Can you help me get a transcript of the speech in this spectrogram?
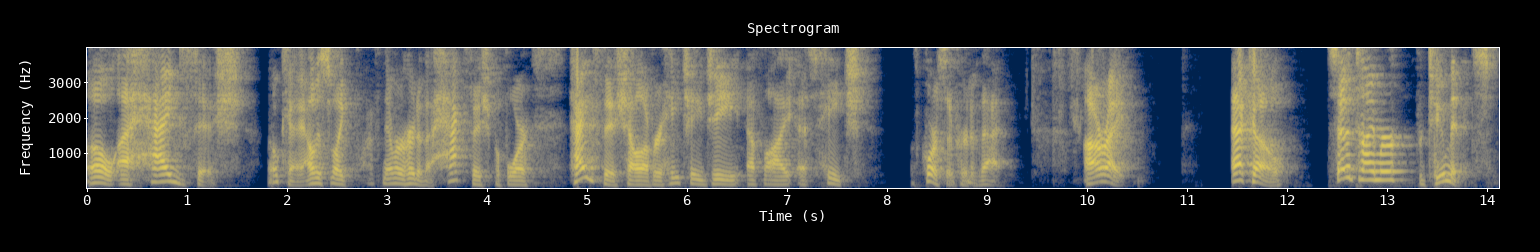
Oh, a hagfish. Okay, I was like, I've never heard of a hackfish before. Hagfish, however, H A G F I S H. Of course, I've heard of that. All right. Echo, set a timer for two minutes.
